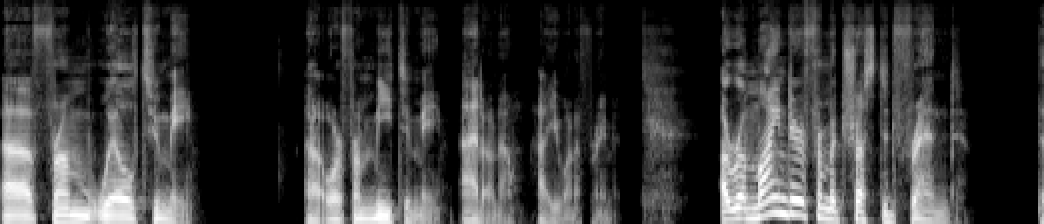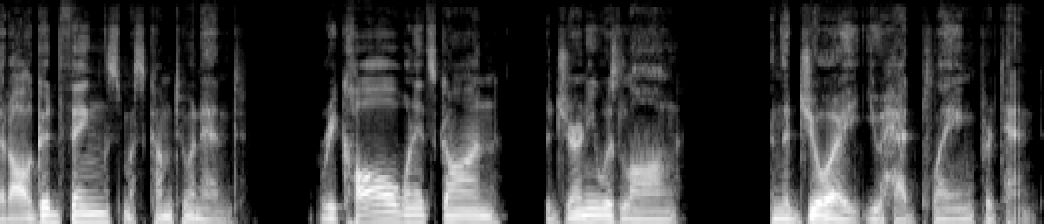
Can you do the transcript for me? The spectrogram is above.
uh, from Wil to me, uh, or from me to me. I don't know how you want to frame it. A reminder from a trusted friend that all good things must come to an end. Recall when it's gone, the journey was long, and the joy you had playing pretend.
